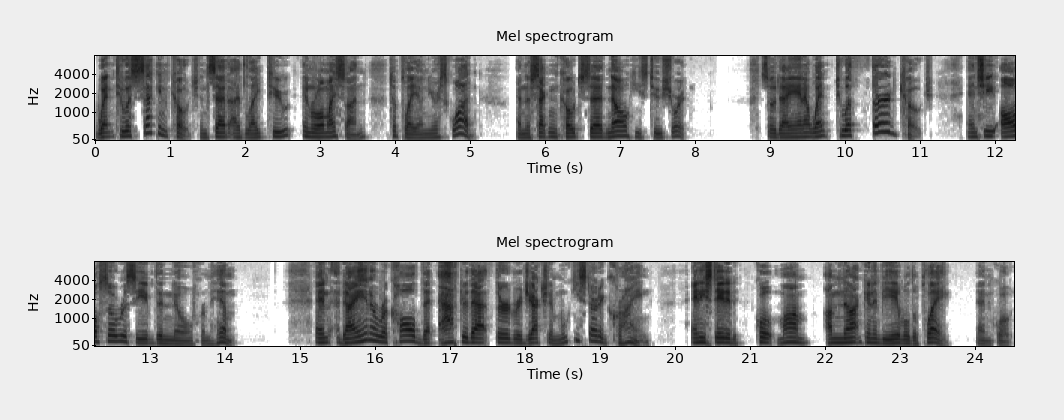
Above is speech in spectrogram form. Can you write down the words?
went to a second coach and said, I'd like to enroll my son to play on your squad. And the second coach said, No, he's too short. So Diana went to a third coach and she also received a no from him. And Diana recalled that after that third rejection, Mookie started crying and he stated, quote, Mom, I'm not going to be able to play, end quote.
